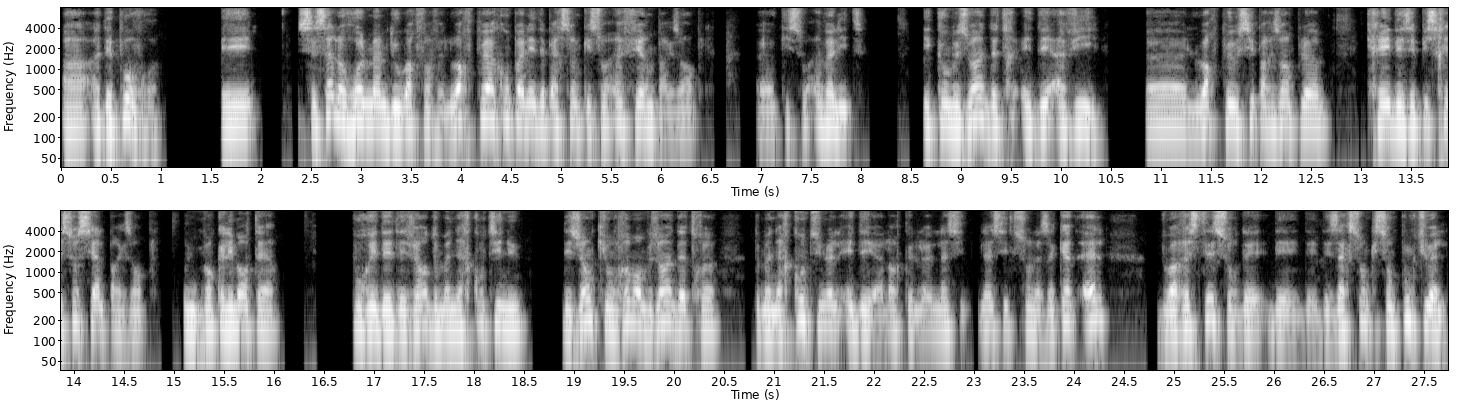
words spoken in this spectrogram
à, des pauvres. Et c'est ça le rôle même du WARF. Le WARF peut accompagner des personnes qui sont infirmes, par exemple, euh, qui sont invalides et qui ont besoin d'être aidées à vie. Euh, le WARF peut aussi, par exemple, créer des épiceries sociales, par exemple, ou une banque alimentaire pour aider des gens de manière continue, des gens qui ont vraiment besoin d'être de manière continuelle aidés, alors que l'institution de la zakat, elle, doit rester sur des, des, des actions qui sont ponctuelles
